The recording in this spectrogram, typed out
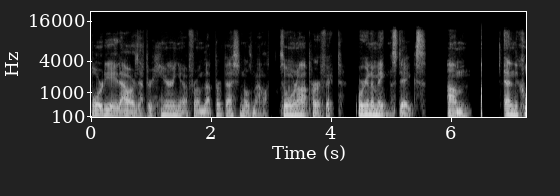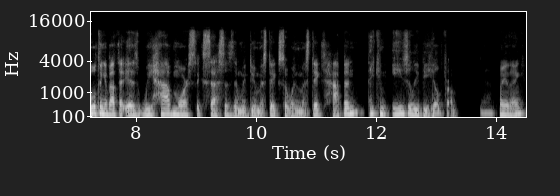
48 hours after hearing it from that professional's mouth. So we're not perfect. We're going to make mistakes. Um, and the cool thing about that is we have more successes than we do mistakes. So when mistakes happen, they can easily be healed from. Yeah. What do you think?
